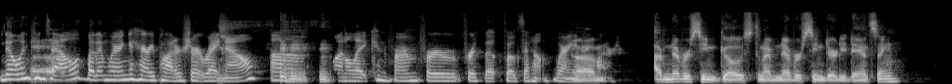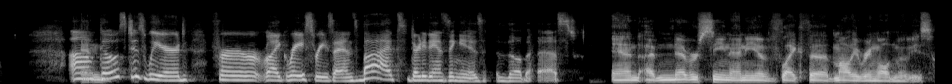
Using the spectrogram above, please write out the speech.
No one can uh, tell, but I'm wearing a Harry Potter shirt right now. Um, want to like confirm for for the folks at home wearing a Harry um, Potter. I've never seen Ghost, and I've never seen Dirty Dancing. Um, Ghost is weird for like race reasons, but Dirty Dancing is the best. And I've never seen any of like the Molly Ringwald movies.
